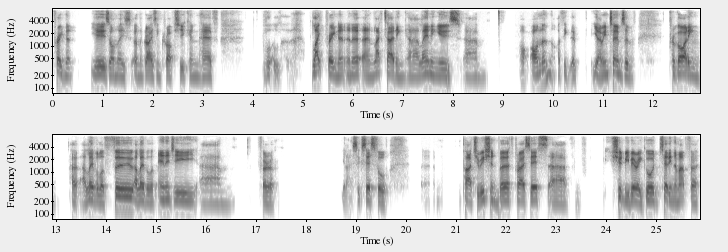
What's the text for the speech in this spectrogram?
pregnant ewes on these on the grazing crops. You can have late pregnant and, and lactating uh, lambing ewes um, on them. I think that you know, in terms of providing a, a level of food, a level of energy um, for a you know successful uh, parturition birth process uh, should be very good. Setting them up for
